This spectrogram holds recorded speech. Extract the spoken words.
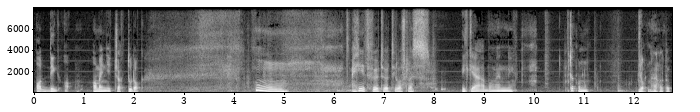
addig, amennyit csak tudok. Hmm, hétfőtől tilos lesz IKEA-ba menni. Csak mondom, ott nálatok.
